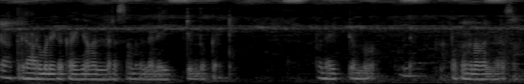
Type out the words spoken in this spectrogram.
രാത്രി ആറു മണിയൊക്കെ കഴിഞ്ഞാൽ നല്ല രസമാണ് നല്ല ലൈറ്റും ഇതൊക്കെ ആയിട്ട്. ഇപ്പോൾ ലൈറ്റൊന്നും ഇല്ല. അപ്പോൾ കാണാൻ നല്ല രസമാണ്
